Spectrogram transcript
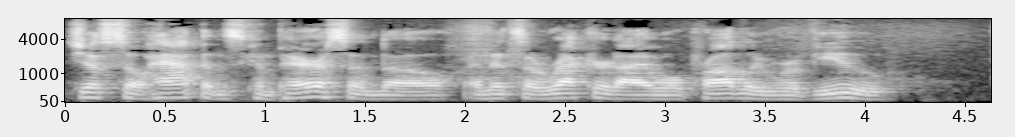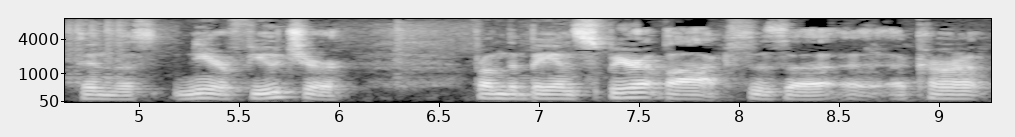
just so happens comparison though, and it's a record I will probably review in the near future from the band Spiritbox is a, a current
